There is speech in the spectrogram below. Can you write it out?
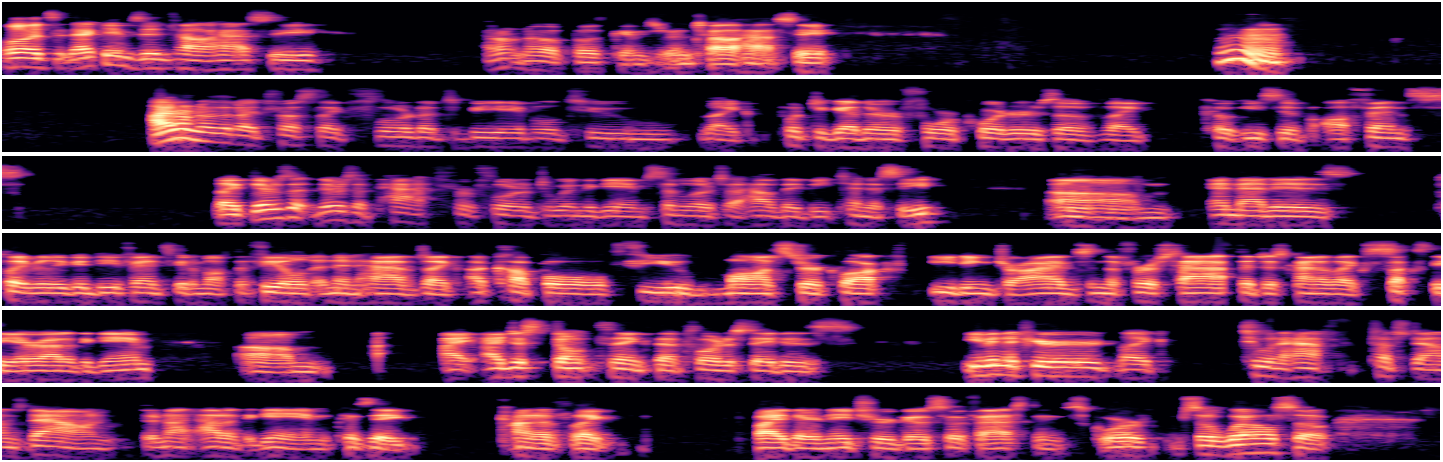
Well, it's that game's in Tallahassee. I don't know if both games are in Tallahassee. Hmm. I don't know that I trust like Florida to be able to like put together four quarters of like cohesive offense. Like there's a there's a path for Florida to win the game similar to how they beat Tennessee, um, and that is play really good defense, get them off the field, and then have like a couple few monster clock eating drives in the first half that just kind of like sucks the air out of the game. Um, I, I just don't think that Florida State is, even if you're like two and a half touchdowns down, they're not out of the game because they kind of like by their nature go so fast and score so well. So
